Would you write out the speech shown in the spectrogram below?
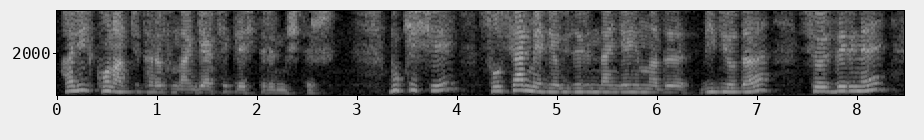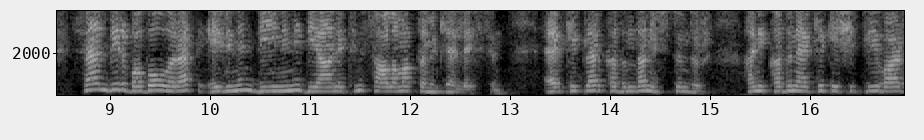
Halil Konakçı tarafından gerçekleştirilmiştir. Bu kişi sosyal medya üzerinden yayınladığı videoda sözlerine sen bir baba olarak evinin dinini, diyanetini sağlamakla mükellefsin. Erkekler kadından üstündür. Hani kadın erkek eşitliği var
